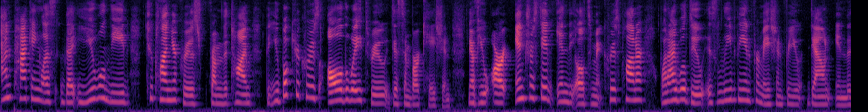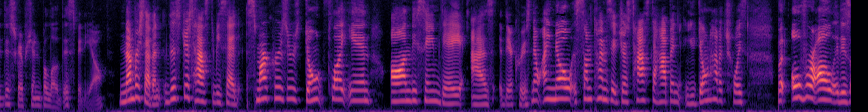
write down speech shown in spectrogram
and packing lists that you will need to plan your cruise from the time that you book your cruise all the way through disembarkation. Now, if you are interested in the Ultimate Cruise Planner, what I will do is leave the information for you down in the description below this video. Number seven, this just has to be said. Smart cruisers don't fly in on the same day as their cruise. Now, I know sometimes it just has to happen. You don't have a choice. But overall, it is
